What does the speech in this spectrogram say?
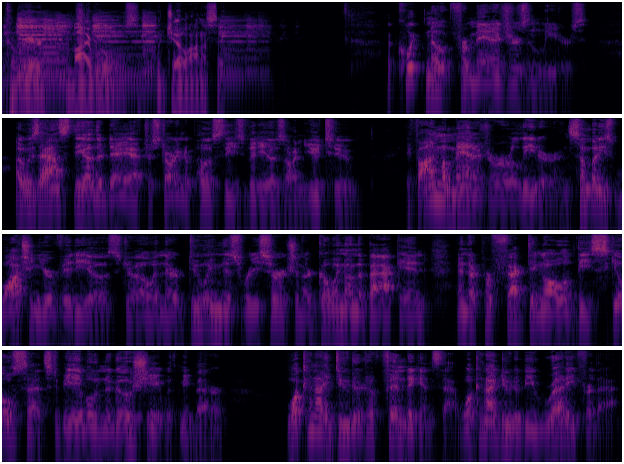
Career, My Rules with Joe Onisick. A quick note for managers and leaders. I was asked the other day after starting to post these videos on YouTube, if I'm a manager or a leader and somebody's watching your videos, Joe, and they're doing this research and they're going on the back end and they're perfecting all of these skill sets to be able to negotiate with me better, what can I do to defend against that? What can I do to be ready for that?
